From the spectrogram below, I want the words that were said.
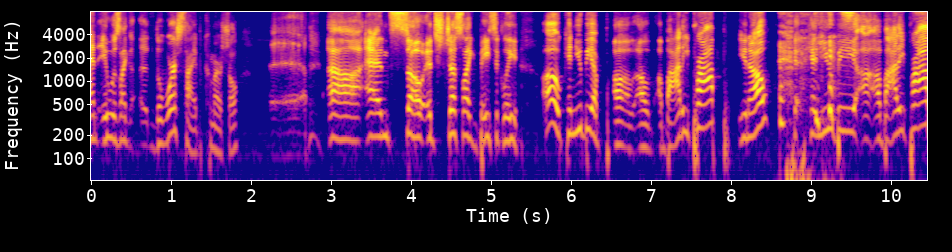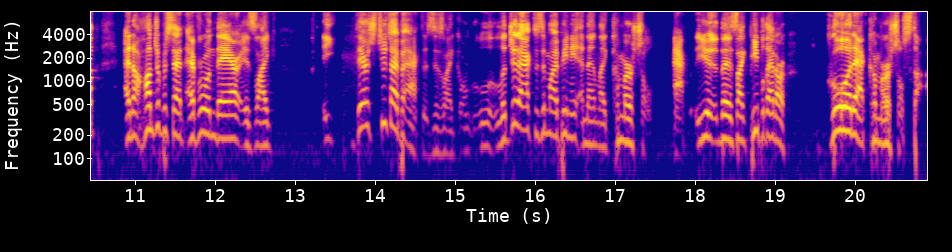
and it was like uh, the worst type commercial. Uh, and so it's just like basically, oh, can you be a a, a- body prop? You know, C- can you be a, a body prop? And hundred percent, everyone there is like there's two type of actors. There's like legit actors, in my opinion, and then like commercial act. You, there's like people that are good at commercial stuff.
